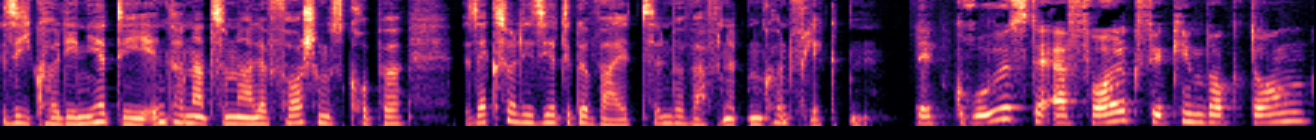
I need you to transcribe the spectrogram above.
Sie koordiniert die internationale Forschungsgruppe Sexualisierte Gewalt in bewaffneten Konflikten. Der größte Erfolg für Kim Bok-dong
